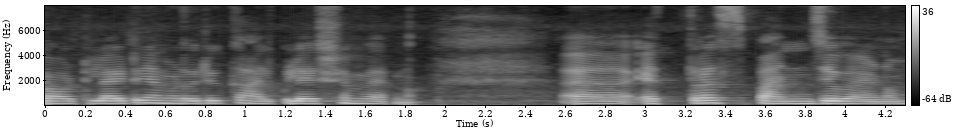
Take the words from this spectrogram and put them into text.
ടോട്ടലായിട്ട് നമ്മളൊരു കാൽക്കുലേഷൻ വരണം. എത്ര സ്പഞ്ച് വേണം?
